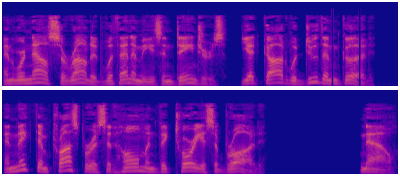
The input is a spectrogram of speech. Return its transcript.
and were now surrounded with enemies and dangers, yet God would do them good, and make them prosperous at home and victorious abroad. Now,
